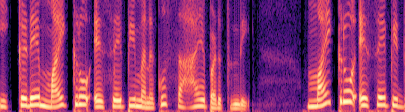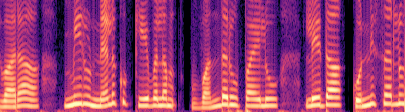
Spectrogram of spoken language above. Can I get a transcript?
ఇక్కడే మైక్రో ఎస్ఐపి మనకు సహాయపడుతుంది. మైక్రో ఎస్ఐపి ద్వారా మీరు నెలకు కేవలం వంద రూపాయలు లేదా కొన్నిసార్లు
